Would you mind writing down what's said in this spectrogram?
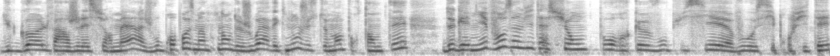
du Golfe à Argelès-sur-Mer. Je vous propose maintenant de jouer avec nous justement pour tenter de gagner vos invitations pour que vous puissiez euh, vous aussi profiter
